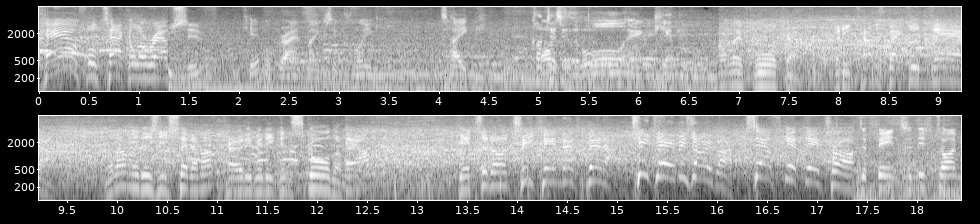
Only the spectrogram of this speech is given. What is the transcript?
Powerful tackle around. Campbell Graham makes a clean take. Contest onto with the ball and Campbell. On left Walker. But he comes back in now. Not only does he set them up, Cody, but he can score them. Out. Gets it on Chee-Kam, that's better. Chee-Kam is over. South get their try. defence, and this time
